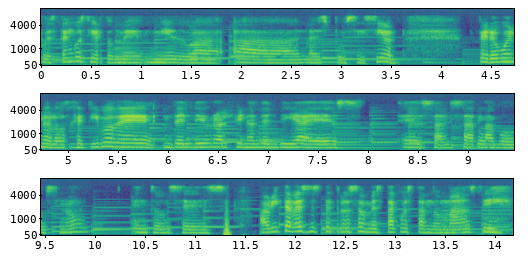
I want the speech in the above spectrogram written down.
pues tengo cierto miedo a la exposición. Pero bueno, el objetivo del libro al final del día es, es alzar la voz, ¿no? Entonces, ahorita a veces este trozo me está costando más y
